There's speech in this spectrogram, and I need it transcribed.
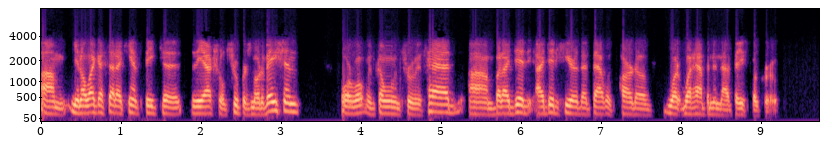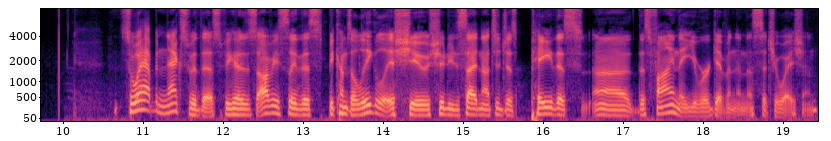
Um, you know, like I said, I can't speak to, to, the actual trooper's motivations or what was going through his head, um, but I did I did hear that that was part of what what happened in that Facebook group. So what happened next with this? Because obviously this becomes a legal issue. Should you decide not to just pay this uh, this fine that you were given in this situation?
